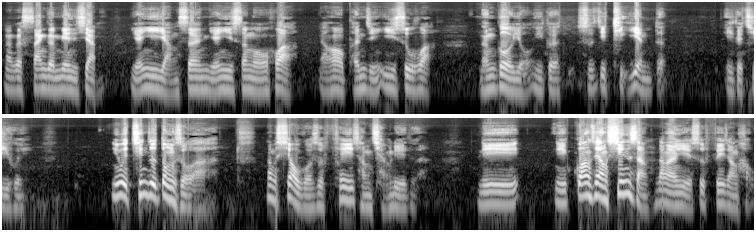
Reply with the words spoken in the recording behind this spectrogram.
那个三个面向。园艺养生、园艺生活化，然后盆景艺术化，能够有一个实际体验的一个机会。因为亲自动手啊，那个效果是非常强烈的。你你光这样欣赏，当然也是非常好。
